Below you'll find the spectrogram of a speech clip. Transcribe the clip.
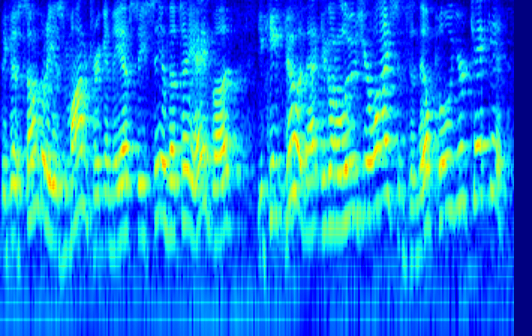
because somebody is monitoring in the FCC, and they'll tell you, "Hey, bud, you keep doing that, you're going to lose your license, and they'll pull your ticket."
